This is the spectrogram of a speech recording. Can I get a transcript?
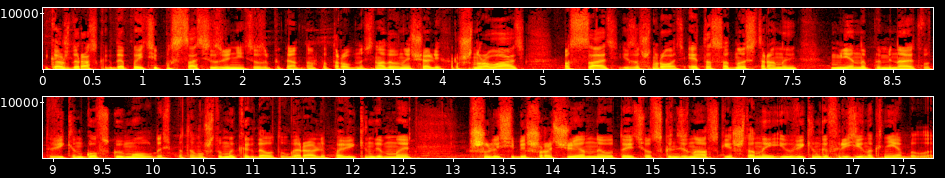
И каждый раз, когда пойти поссать, извините за пикантную подробность, надо вначале их расшнуровать, поссать и зашнуровать. Это, с одной стороны, мне напоминает вот викинговскую молодость, потому что мы, когда вот угорали по викингам, мы шили себе широченные вот эти вот скандинавские штаны, и у викингов резинок не было.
